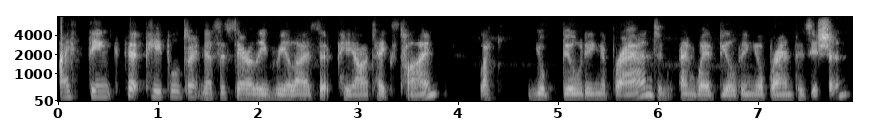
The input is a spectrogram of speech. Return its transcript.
I think that people don't necessarily realize that PR takes time. Like you're building a brand, and, and we're building your brand position.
